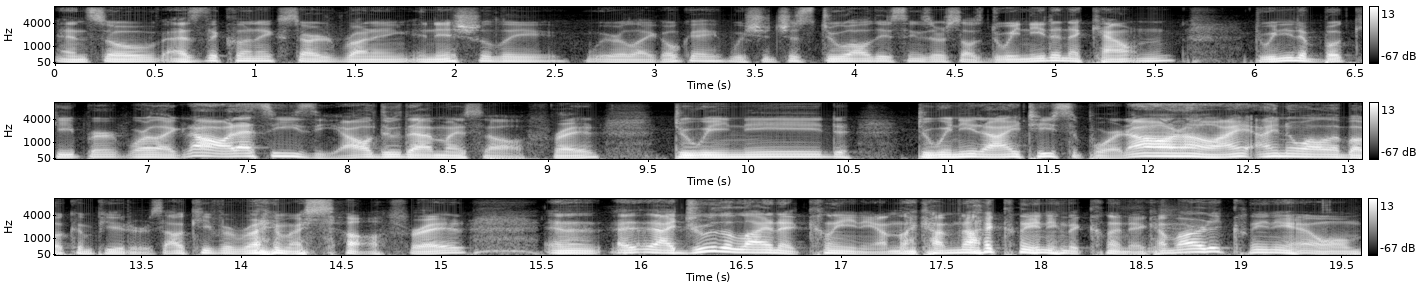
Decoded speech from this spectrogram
And so, as the clinic started running, initially we were like, okay, we should just do all these things ourselves. Do we need an accountant? Do we need a bookkeeper? We're like, no, that's easy. I'll do that myself, right? Do we need do we need IT support? Oh no, I, I know all about computers. I'll keep it running myself, right? And I, I drew the line at cleaning. I'm like, I'm not cleaning the clinic. I'm already cleaning at home.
